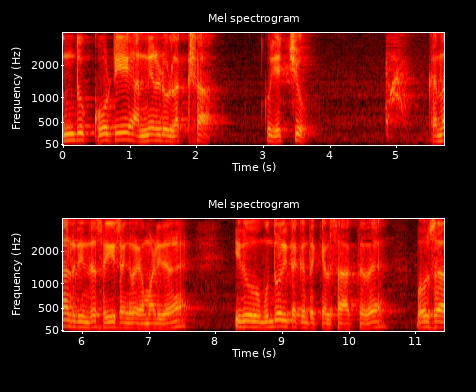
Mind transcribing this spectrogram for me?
ಒಂದು ಕೋಟಿ ಹನ್ನೆರಡು ಲಕ್ಷಕ್ಕೂ ಹೆಚ್ಚು ಕರ್ನಾಟಕದಿಂದ ಸಹಿ ಸಂಗ್ರಹ ಮಾಡಿದ್ದಾರೆ. ಇದು ಮುಂದುವರಿತಕ್ಕಂಥ ಕೆಲಸ ಆಗ್ತದೆ. ಬಹುಶಃ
